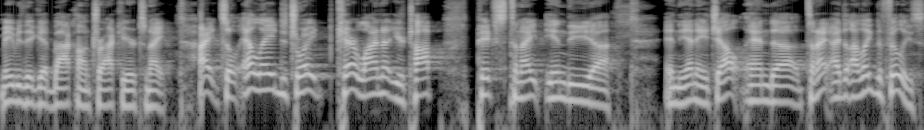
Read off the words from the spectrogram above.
Maybe they get back on track here tonight. All right, so LA, Detroit, Carolina, your top picks tonight in the. Uh, in the NHL. And uh, tonight, I, I, like the Phillies.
